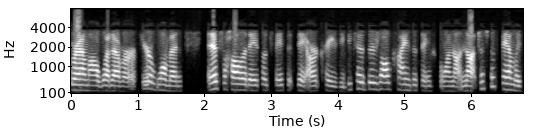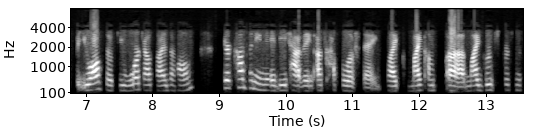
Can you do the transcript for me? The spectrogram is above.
grandma, whatever. If you're a woman and it's the holidays, let's face it, they are crazy because there's all kinds of things going on, not just with families, but you also, if you work outside the home, your company may be having a couple of things, like my com- uh, my group's Christmas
